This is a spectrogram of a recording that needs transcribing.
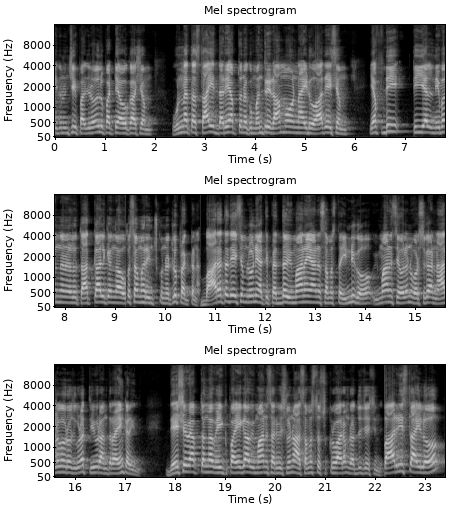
ఐదు నుంచి పది రోజులు పట్టే అవకాశం ఉన్నత స్థాయి దర్యాప్తునకు మంత్రి రామ్మోహన్ నాయుడు ఆదేశం టిఎల్ నిబంధనలు తాత్కాలికంగా ఉపసంహరించుకున్నట్లు ప్రకటన. భారతదేశంలోని అతి పెద్ద విమానయాన సంస్థ ఇండిగో విమాన సేవలను వరుసగా నాలుగో రోజు కూడా తీవ్ర అంతరాయం కలిగింది. దేశవ్యాప్తంగా వెయ్యికి పైగా విమాన సర్వీసులను ఆ సంస్థ శుక్రవారం రద్దు చేసింది. భారీ స్థాయిలో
